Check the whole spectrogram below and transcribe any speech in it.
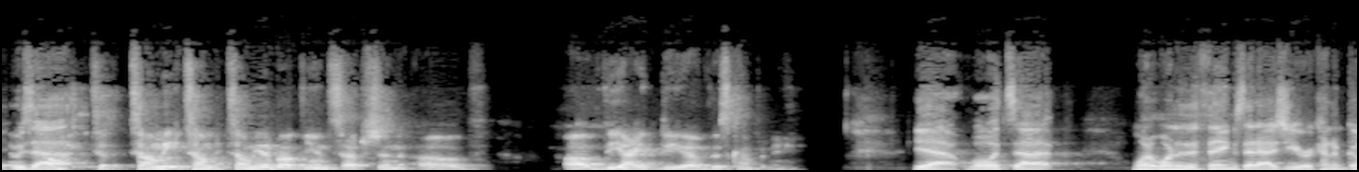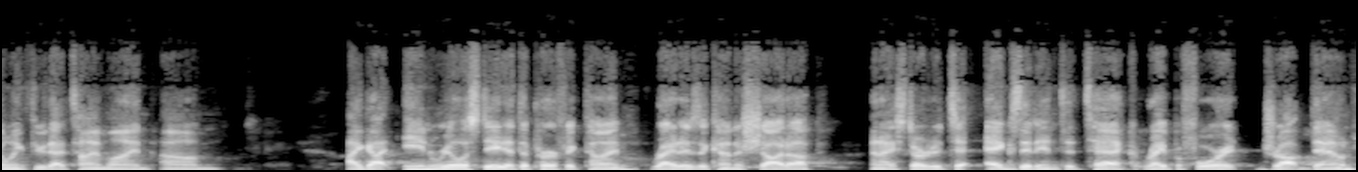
it was. Uh, tell, me, tell me, tell me, tell me about the inception of of the idea of this company. Yeah, well, it's uh, one one of the things that as you were kind of going through that timeline, um, I got in real estate at the perfect time, right as it kind of shot up, and I started to exit into tech right before it dropped down.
